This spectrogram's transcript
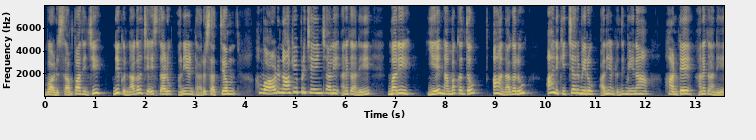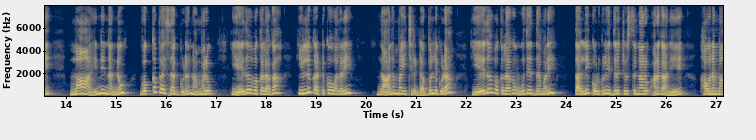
వాడు సంపాదించి నీకు నగలు చేయిస్తాడు అని అంటారు సత్యం. వాడు నాకెప్పుడు చేయించాలి అనగానే మరి ఏ నమ్మకంతో ఆ నగలు ఆయనకిచ్చారు మీరు అని అంటుంది మీనా. అంటే అనగానే మా ఆయన్ని నన్ను ఒక్క పైసాకు కూడా నమ్మరు. ఏదో ఒకలాగా ఇల్లు కట్టుకోవాలని నానమ్మ ఇచ్చిన డబ్బుల్ని కూడా ఏదో ఒకలాగా ఊదేద్దామని తల్లి కొడుకులు ఇద్దరు చూస్తున్నారు. అనగానే అవునమ్మా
